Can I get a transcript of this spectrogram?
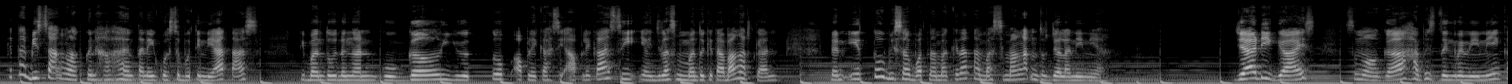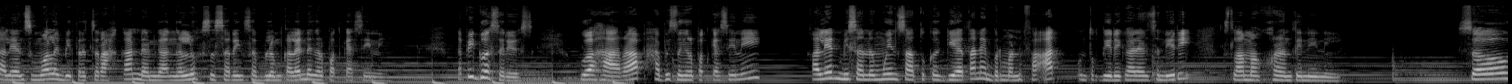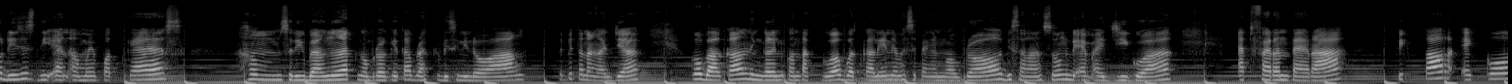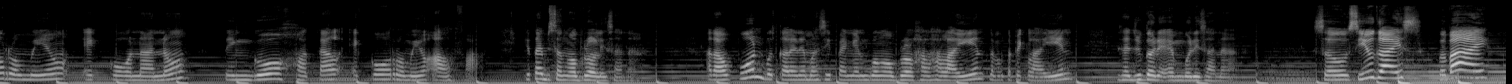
Kita bisa ngelakuin hal-hal yang tadi gue sebutin di atas, dibantu dengan Google, YouTube, aplikasi-aplikasi yang jelas membantu kita banget kan. Dan itu bisa buat nambah kita tambah semangat untuk jalaninnya. Jadi guys, semoga habis dengerin ini kalian semua lebih tercerahkan dan gak ngeluh sesering sebelum kalian denger podcast ini. Tapi gue serius, gue harap habis denger podcast ini, kalian bisa nemuin satu kegiatan yang bermanfaat untuk diri kalian sendiri selama karantin ini. So, this is the end of my podcast. Hmm, sedih banget ngobrol kita berakhir di sini doang. Tapi tenang aja, gue bakal ninggalin kontak gue buat kalian yang masih pengen ngobrol bisa langsung DM IG gue at Ferentera Victor Eko Romeo Eko Nano Tango Hotel Eko Romeo Alpha kita bisa ngobrol di sana Ataupun buat kalian yang masih pengen gue ngobrol hal-hal lain, topik-topik lain, bisa juga DM gue di sana. So, see you guys. Bye-bye.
